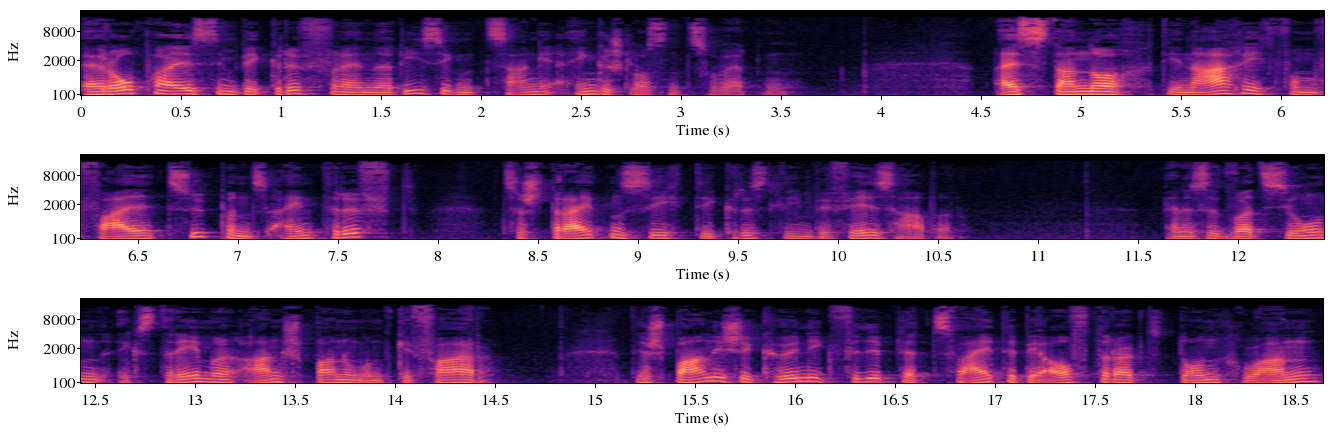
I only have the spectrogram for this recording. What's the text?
Europa ist im Begriff, von einer riesigen Zange eingeschlossen zu werden. Als dann noch die Nachricht vom Fall Zyperns eintrifft, zerstreiten sich die christlichen Befehlshaber. Eine Situation extremer Anspannung und Gefahr. Der spanische König Philipp II. beauftragt Don Juan,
